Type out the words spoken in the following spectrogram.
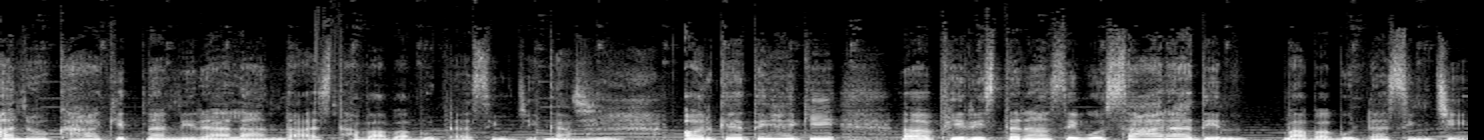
अनोखा कितना निराला अंदाज था बाबा बूटा सिंह जी का। जी। और कहते हैं कि फिर इस तरह से वो सारा दिन बाबा बूटा सिंह जी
